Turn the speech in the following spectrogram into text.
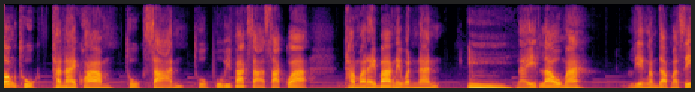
ต้องถูกทนายความถูกศาลถูกผู้พิพากษาซักว่าทำอะไรบ้างในวันนั้น อืม ไหนเล่ามา เรียงลำดับมาสิ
